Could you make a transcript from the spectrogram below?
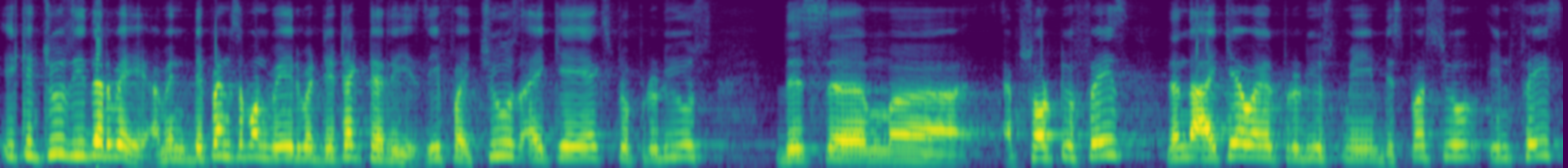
You can choose either way I mean depends upon where your detector is. If I choose IKX to produce this um, uh, absorptive phase then the IKY will produce me dispersive in phase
